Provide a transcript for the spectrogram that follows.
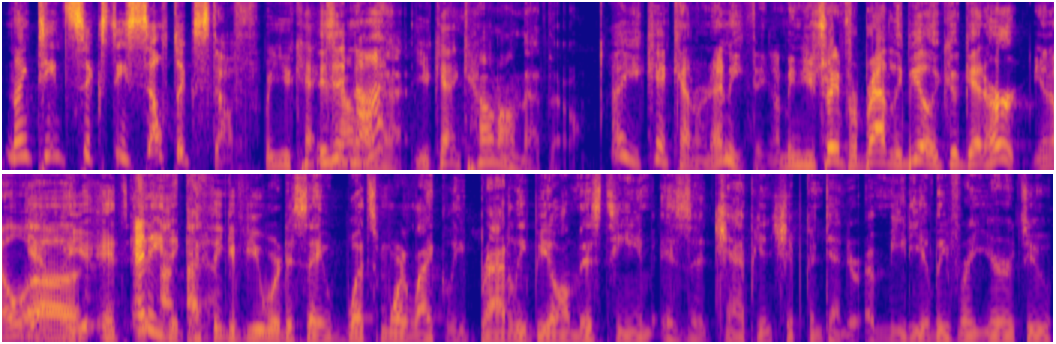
1960 Celtic stuff. But you can't Is count it on not? that. You can't count on that though. Oh, you can't count on anything. I mean, you trade for Bradley Beal, he could get hurt. You know, Yeah, uh, it's anything. I, I think if you were to say what's more likely, Bradley Beal on this team is a championship contender immediately for a year or two,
